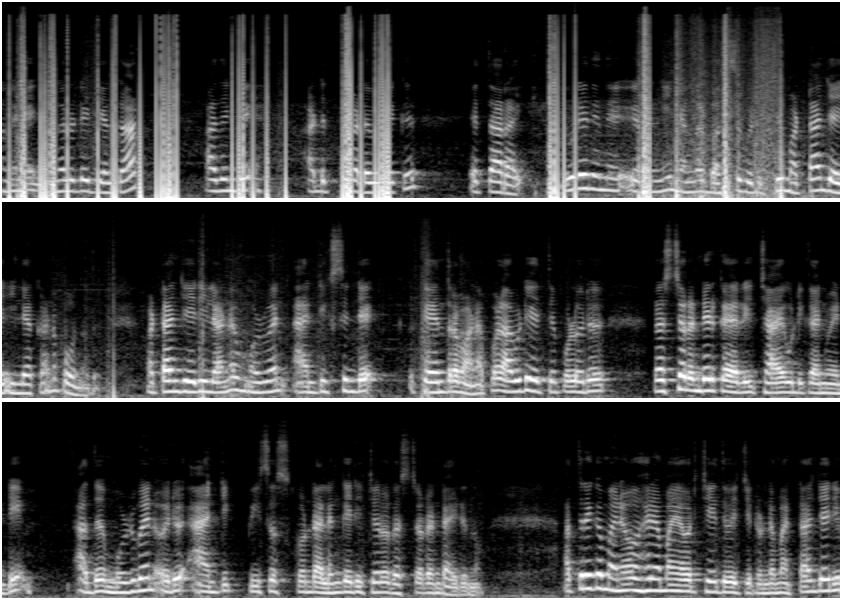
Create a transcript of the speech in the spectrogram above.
അങ്ങനെ ഞങ്ങളുടെ ജങ്കാർ അതിന്റെ അടുത്ത കടവിലേക്ക് എത്താറായി. ഇവിടെ നിന്ന് ഇറങ്ങി ഞങ്ങൾ ബസ് പിടിച്ച് മട്ടാഞ്ചേരിയിലേക്കാണ് പോകുന്നത്. മട്ടാഞ്ചേരിയിലാണ് മുഴുവൻ ആന്റിക്സിന്റെ കേന്ദ്രമാണ്. അപ്പോൾ അവിടെ എത്തിയപ്പോൾ ഒരു റെസ്റ്റോറന്റിൽ കയറി ചായ കുടിക്കാൻ വേണ്ടി അത് മുഴുവൻ ഒരു ആന്റിക് പീസസ് കൊണ്ട് അലങ്കരിച്ചൊരു റെസ്റ്റോറന്റ് ആയിരുന്നു അത്രയൊക്കെ മനോഹരമായി അവർ ചെയ്തു വെച്ചിട്ടുണ്ട്. മട്ടാഞ്ചേരി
